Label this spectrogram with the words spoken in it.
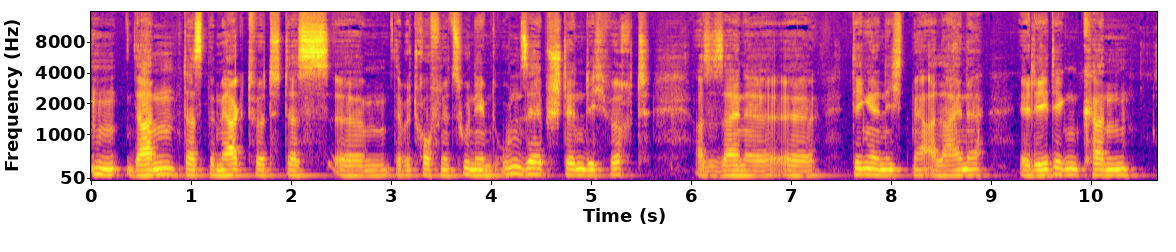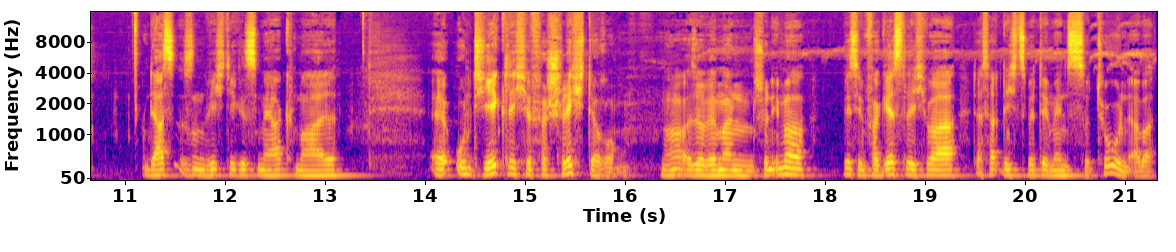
Dann, dass bemerkt wird, dass ähm, der Betroffene zunehmend unselbstständig wird, also seine äh, Dinge nicht mehr alleine erledigen kann. Das ist ein wichtiges Merkmal. Äh, und jegliche Verschlechterung. Ne? Also wenn man schon immer ein bisschen vergesslich war, das hat nichts mit Demenz zu tun, aber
